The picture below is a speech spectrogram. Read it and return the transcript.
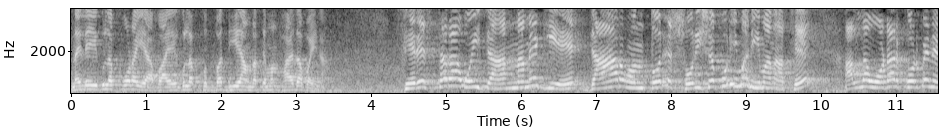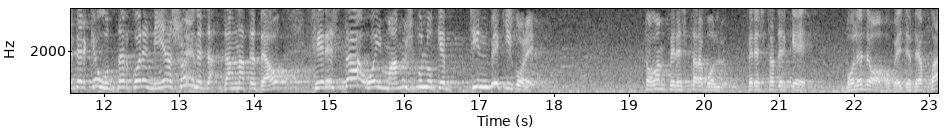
নাইলে এগুলা পড়াইয়া বা এগুলা খুদবা দিয়ে আমরা তেমন ফায়দা পাই না। ফেরেস্তারা ওই জাহান নামে গিয়ে, যার অন্তরে সরিষা পরিমাণ ইমান আছে, আল্লাহ অর্ডার করবেন এদেরকে উদ্ধার করে নিয়ে আসো, এনে জান্নাতে দাও। ফেরেস্তা ওই মানুষগুলোকে চিনবে কি করে? তখন ফেরেস্তারা বলবে ফেরেস্তাদেরকে বলে দেওয়া হবে যে, দেখবা,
